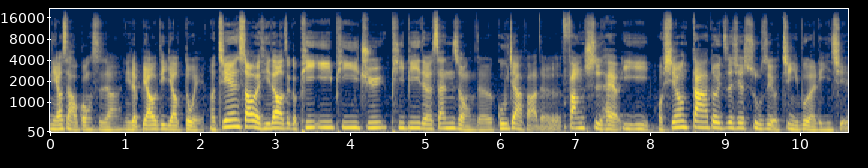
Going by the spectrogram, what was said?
你要是好公司啊，你的标的要对。我今天稍微提到这个 PE、PEG、PB 的三种的估价法的方式还有意义。我希望大家对这些数字有进一步的理解。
